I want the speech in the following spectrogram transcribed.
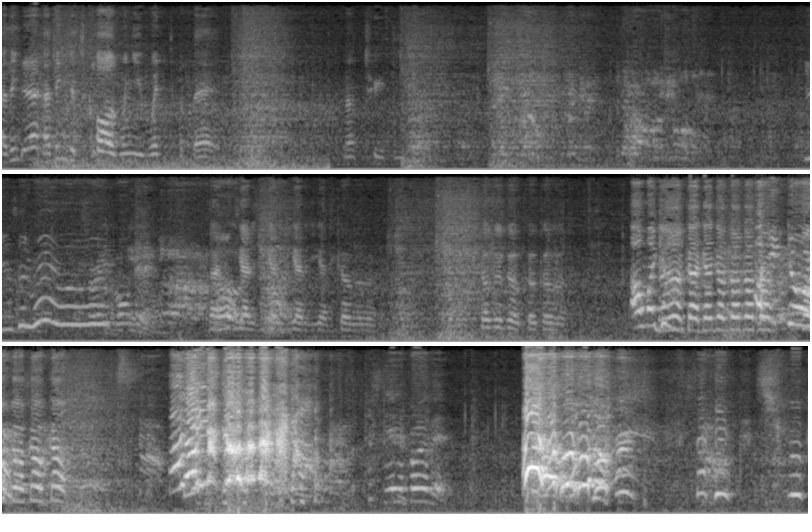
I think Yeah. I think it's called when you went to bed. Not to the Yes, it will. No, you got it, you got it, you got it, you got it. Go, go, go. Go, go, go, go, go, go. Oh my god! go, go, go, go, go, Fucking go. door. Go, go, go, go. Stand in front of it. Spook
